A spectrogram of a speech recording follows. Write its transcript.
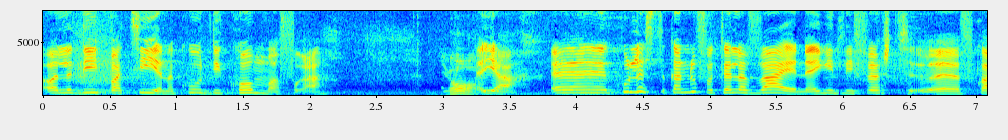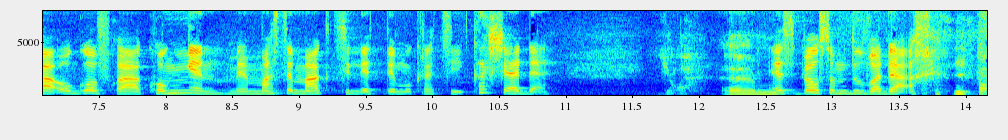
alle de partiene, hvor de kommer fra. Ja. ja. Hvordan Kan du fortelle veien egentlig først fra å gå fra kongen med masse makt til et demokrati? Hva skjedde? Ja, um, jeg spør om du var der. ja,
